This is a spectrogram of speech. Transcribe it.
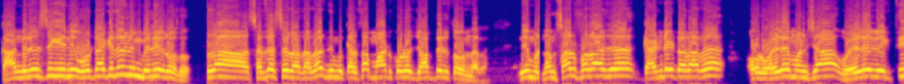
ಕಾಂಗ್ರೆಸ್ಗೆ ನೀವು ಓಟ್ ಹಾಕಿದ್ರೆ ನಿಮ್ಗೆ ಬೆಲೆ ಇರೋದು ಎಲ್ಲಾ ಸದಸ್ಯರು ಅದಾರ ನಿಮ್ ಕೆಲಸ ಮಾಡ್ಕೊಡೋ ಜವಾಬ್ದಾರಿ ತಗೊಂಡಾರ ನಿಮ್ ನಮ್ ಸರ್ಫರಾಜ್ ಕ್ಯಾಂಡಿಡೇಟ್ ಅದಾರ ಅವ್ರ ಒಳ್ಳೆ ಮನುಷ್ಯ ಒಳ್ಳೆ ವ್ಯಕ್ತಿ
